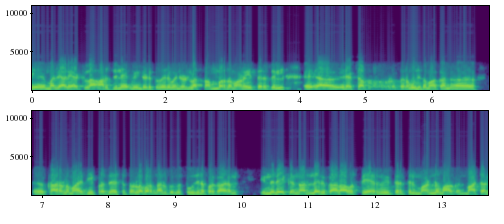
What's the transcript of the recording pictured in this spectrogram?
ഈ മലയാളിയായിട്ടുള്ള അർജുനെ വീണ്ടെടുക്കുന്നതിന് വേണ്ടിയിട്ടുള്ള സമ്മർദ്ദമാണ് ഇത്തരത്തിൽ രക്ഷാപ്രവർത്തനം ഊർജിതമാക്കാൻ കാരണമായത്. ഈ പ്രദേശത്തുള്ളവർ നൽകുന്ന സൂചന പ്രകാരം ഇന്നലെയൊക്കെ നല്ലൊരു കാലാവസ്ഥയായിരുന്നു. ഇത്തരത്തിൽ മണ്ണ് മാറ്റാൻ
